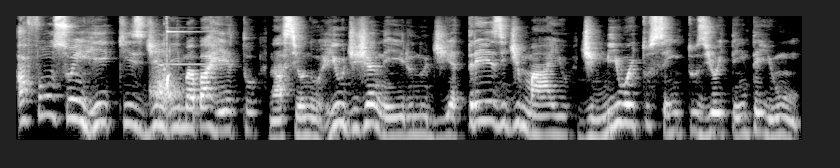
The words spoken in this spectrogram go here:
Afonso Henriques de Lima Barreto nasceu no Rio de Janeiro no dia 13 de maio de 1881,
